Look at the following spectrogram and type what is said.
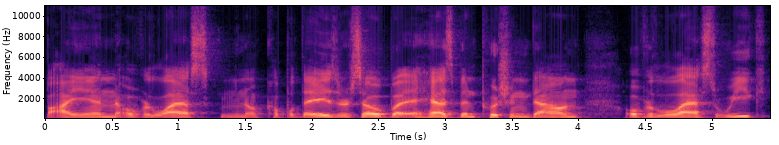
buy in over the last you know couple days or so, but it has been pushing down over the last week.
